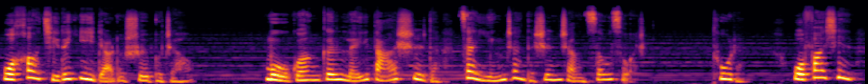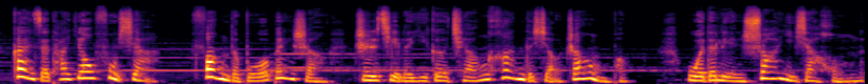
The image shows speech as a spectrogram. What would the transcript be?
我好奇的一点都睡不着，目光跟雷达似的在迎战的身上搜索着。突然，我发现盖在他腰腹下放的薄被上支起了一个强悍的小帐篷。我的脸刷一下红了。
